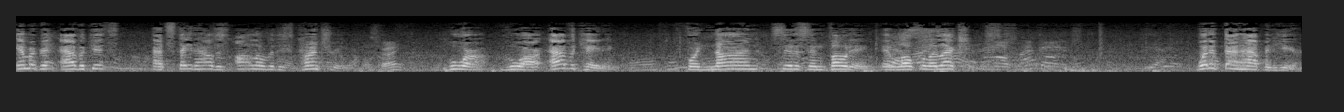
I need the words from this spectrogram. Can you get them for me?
immigrant advocates at state houses all over this country right. who are who are advocating for non citizen voting in local elections. What if that happened here?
